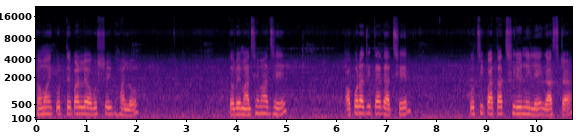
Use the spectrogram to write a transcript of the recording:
সময় করতে পারলে অবশ্যই ভালো। তবে মাঝে মাঝে অপরাজিতা গাছের কচি পাতা ছিঁড়ে নিলে গাছটা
